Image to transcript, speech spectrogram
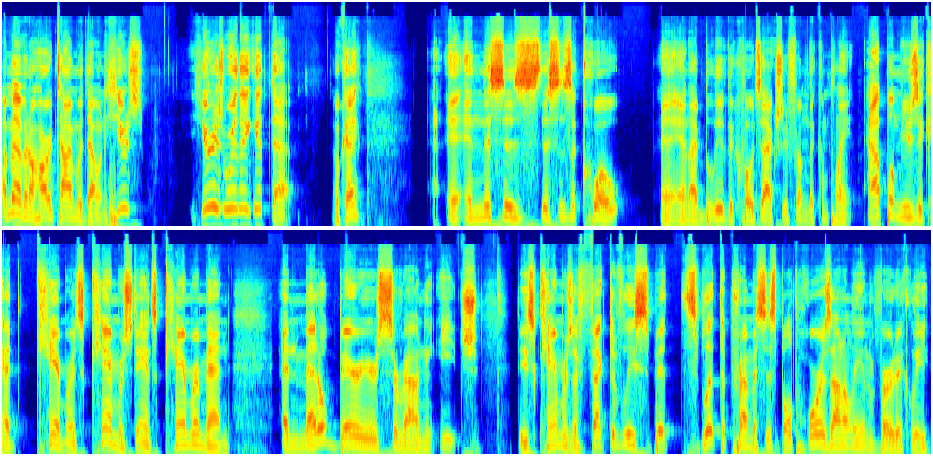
I'm having a hard time with that one. Here's here's where they get that. Okay? And, this is this is a quote and I believe the quote's actually from the complaint. Apple Music had cameras, camera stands, cameramen, and metal barriers surrounding each. These cameras effectively split the premises both horizontally and vertically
